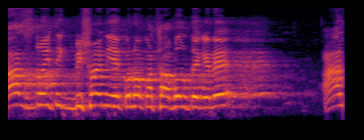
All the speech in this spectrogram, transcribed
রাজনৈতিক বিষয় নিয়ে কোনো কথা বলতে গেলে আলে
